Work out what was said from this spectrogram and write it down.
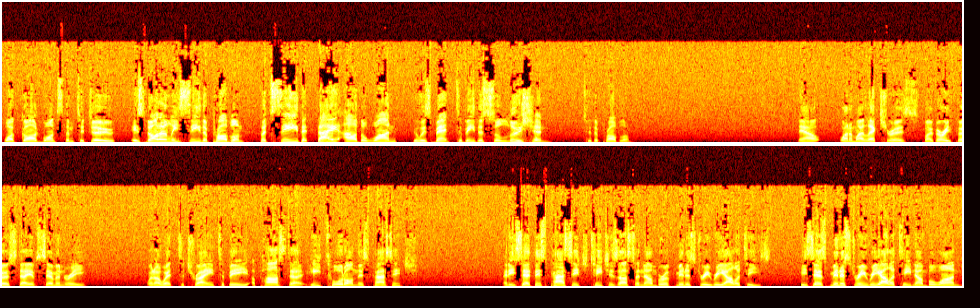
what God wants them to do is not only see the problem, but see that they are the one who is meant to be the solution to the problem. Now, one of my lecturers, my very first day of seminary, when I went to train to be a pastor, he taught on this passage. And he said, This passage teaches us a number of ministry realities. He says, Ministry reality number one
